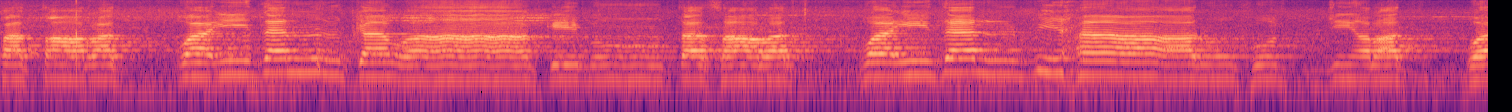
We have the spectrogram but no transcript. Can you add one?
ফাতারাত ফুজ্জিরাত ওয়া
